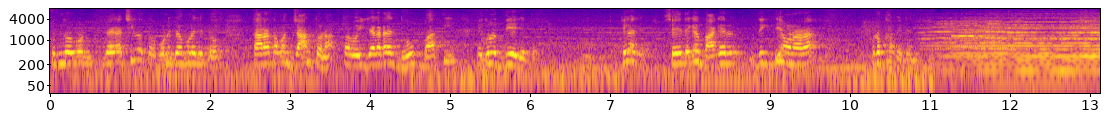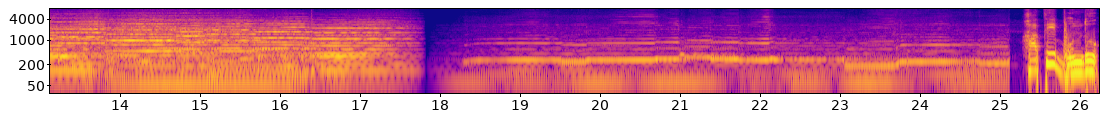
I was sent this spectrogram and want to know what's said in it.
সুন্দরবন জায়গা ছিল তো, বনে জঙ্গলে যেত, তারা তখন জানতো না, তবে ওই জায়গাটায় ধূপ, বাতি এগুলো দিয়ে যেত। ঠিক আছে? সেই থেকে বাঘের দিক দিয়ে ওনারা রক্ষা পেতেন। হাতে বন্দুক।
